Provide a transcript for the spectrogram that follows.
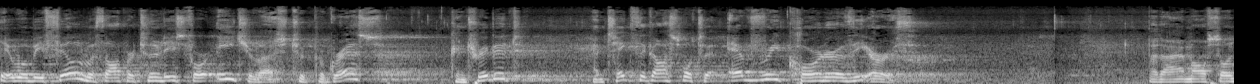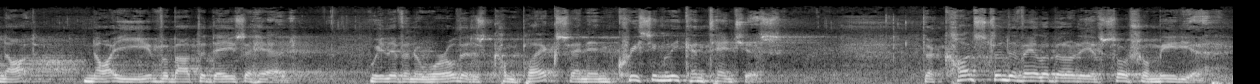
It will be filled with opportunities for each of us to progress, contribute, and take the gospel to every corner of the earth. But I am also not naive about the days ahead. We live in a world that is complex and increasingly contentious. The constant availability of social media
